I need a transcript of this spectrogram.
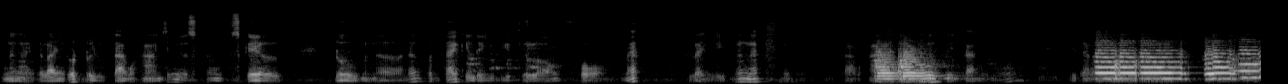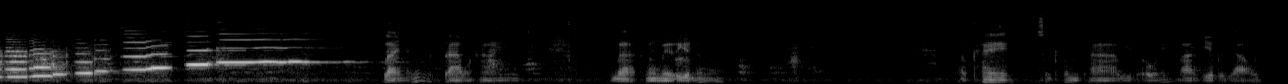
ហ្នឹងហើយកន្លែងរត់ដោយលោកតាបង្ហាញអញ្ចឹងនៅក្នុង scale dominant ហ្នឹងប៉ុន្តែគេលេងវាជា long form ណាកន្លែង leap ហ្នឹងណាលោកតាបង្ហាញទៅទីតាំងនេះមួយទីតាំងនេះ មួយកន្លែងហ្នឹងលោកតាបង្ហាញបាទក្នុងមេរៀនហ្នឹងណាអូខេសង្ឃឹមថាវីដេអូនេះបានជាប្រយោជន៍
